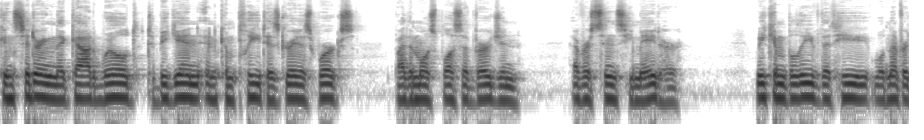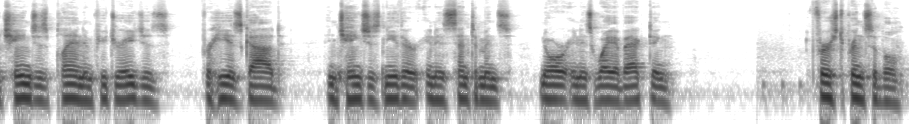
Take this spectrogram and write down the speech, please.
considering that God willed to begin and complete his greatest works by the most blessed Virgin ever since he made her, we can believe that he will never change his plan in future ages, for he is God, and changes neither in his sentiments nor in his way of acting. First principle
